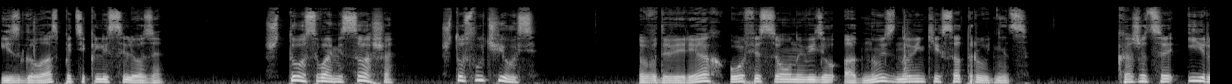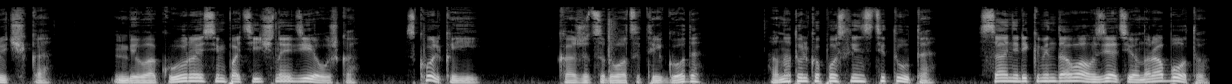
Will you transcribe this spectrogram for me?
из глаз потекли слезы. «Что с вами, Саша? Что случилось?» В дверях офиса он увидел одну из новеньких сотрудниц. Кажется, Ирочка. Белокурая, симпатичная девушка. Сколько ей? Кажется, 23 года. Она только после института. Саня рекомендовал взять ее на работу.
